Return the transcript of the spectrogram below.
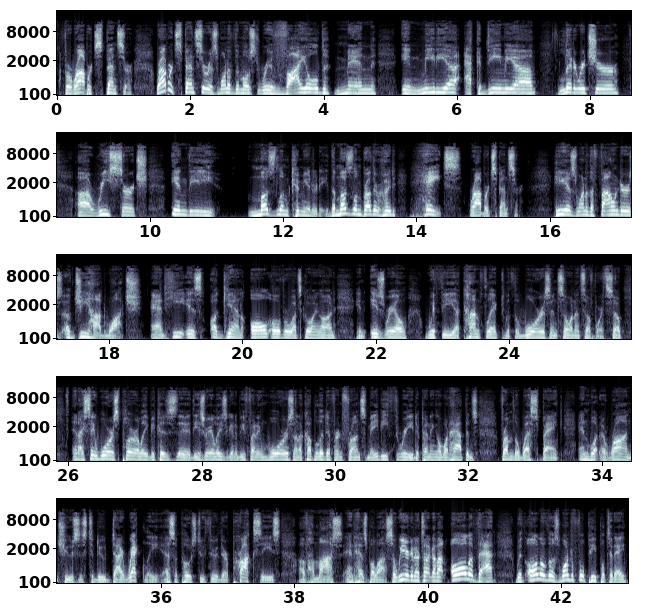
for Robert Spencer. Robert Spencer is one of the most reviled men in media, academia, literature, uh, research in the Muslim community. The Muslim Brotherhood hates Robert Spencer. He is one of the founders of Jihad Watch, and he is, again, all over what's going on in Israel with the uh, conflict, with the wars, and so on and so forth. So, and I say wars plurally because the, the Israelis are going to be fighting wars on a couple of different fronts, maybe three, depending on what happens from the West Bank and what Iran chooses to do directly as opposed to through their proxies of Hamas and Hezbollah. So, we are going to talk about all of that with all of those wonderful people today.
